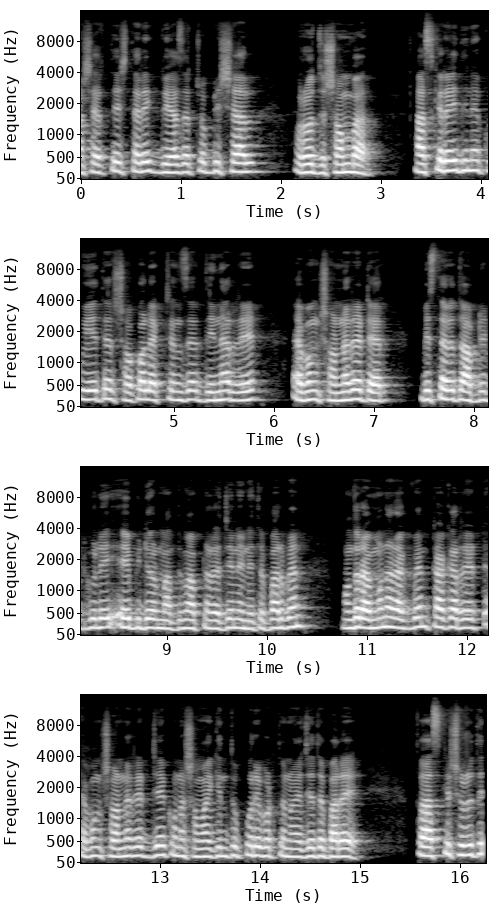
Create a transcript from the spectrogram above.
মাসের তেইশ তারিখ দুই হাজার চব্বিশ সাল। রোজ সোমবার। আজকের এই দিনে কুয়েতের সকল এক্সচেঞ্জের দিনার রেট এবং স্বর্ণের রেটের বিস্তারিত আপডেটগুলি এই ভিডিওর মাধ্যমে আপনারা জেনে নিতে পারবেন। বন্ধুরা, মনে রাখবেন, টাকার রেট এবং স্বর্ণের রেট যে কোনো সময় কিন্তু পরিবর্তন হয়ে যেতে পারে। তো আজকে শুরুতে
